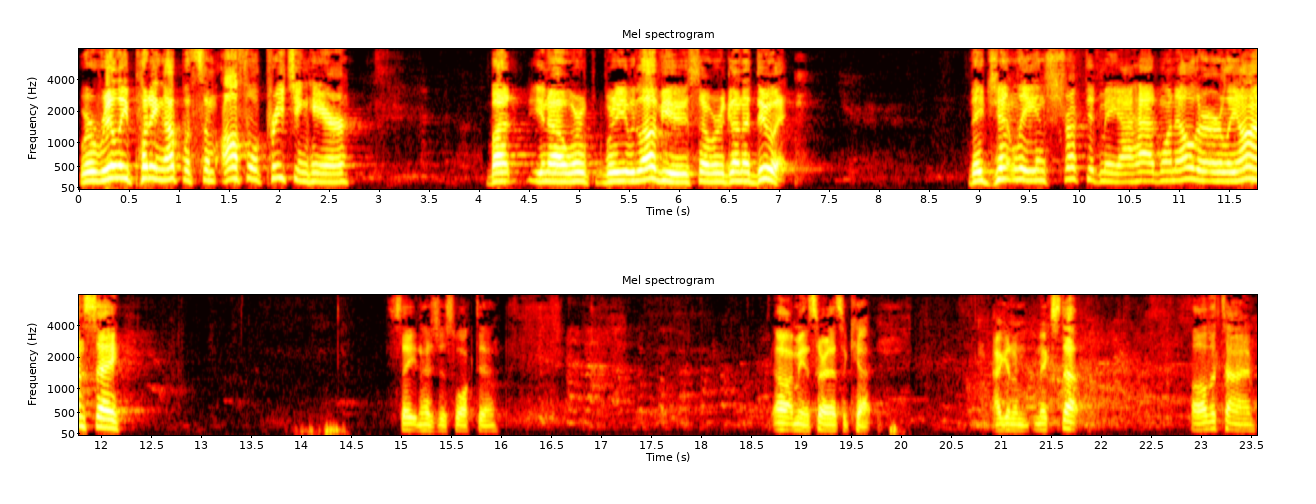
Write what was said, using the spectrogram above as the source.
we're really putting up with some awful preaching here, but, you know, we love you, so we're going to do it. They gently instructed me. I had one elder early on say, Satan has just walked in. Oh, I mean, sorry, that's a cat. I get them mixed up all the time.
